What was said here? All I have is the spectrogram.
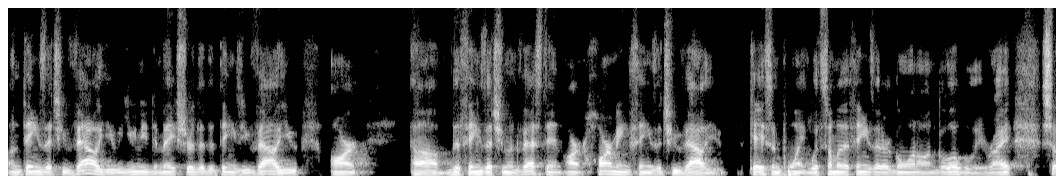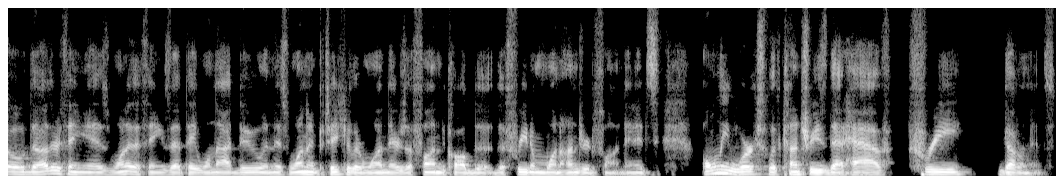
on things that you value you need to make sure that the things you value aren't um, the things that you invest in aren't harming things that you value case in point with some of the things that are going on globally right? So the other thing is one of the things that they will not do and this one in particular one there's a fund called the the freedom 100 fund and it's only works with countries that have free governments.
